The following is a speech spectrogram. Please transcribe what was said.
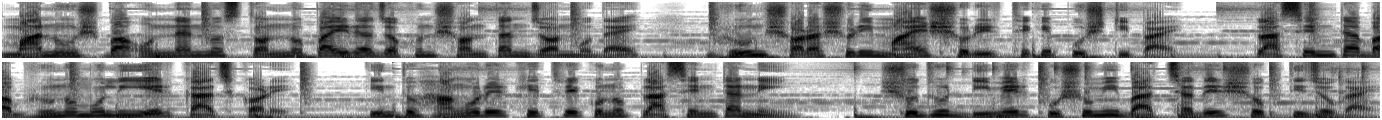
মানুষ বা অন্যান্য স্তন্যপায়ীরা যখন সন্তান জন্ম দেয়, ভ্রূণ সরাসরি মায়ের শরীর থেকে পুষ্টি পায়। প্লাসেন্টা বা ভ্রূণমূলি এর কাজ করে। কিন্তু হাঙরের ক্ষেত্রে কোনো প্লাসেন্টা নেই। শুধু ডিমের কুসুমই বাচ্চাদের শক্তি যোগায়।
